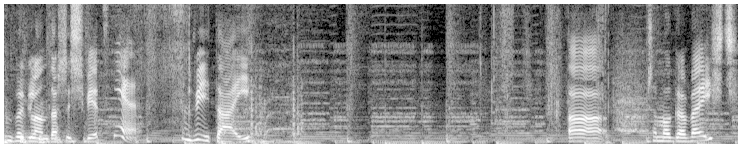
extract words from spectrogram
wyglądasz świetnie. Witaj. A, czy mogę wejść?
